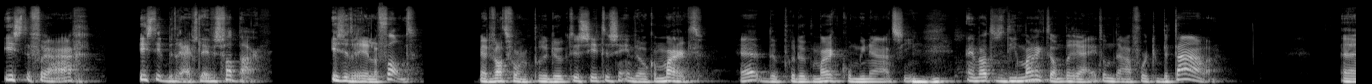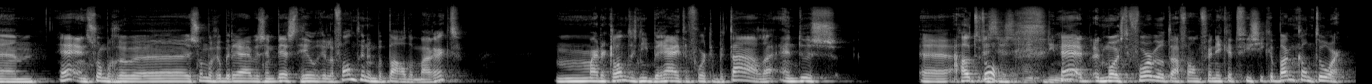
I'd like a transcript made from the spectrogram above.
is de vraag: is dit bedrijfslevensvatbaar? Is het relevant? Met wat voor producten zitten ze in welke markt? De product-marktcombinatie. En wat is die markt dan bereid om daarvoor te betalen? Ehm, hè, en sommige, eh, sommige bedrijven zijn best heel relevant in een bepaalde markt. Maar de klant is niet bereid ervoor te betalen. En dus eh, houdt het Dus op. is er geen verdiening. Hè, het, het mooiste voorbeeld daarvan vind ik het fysieke bankkantoor.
